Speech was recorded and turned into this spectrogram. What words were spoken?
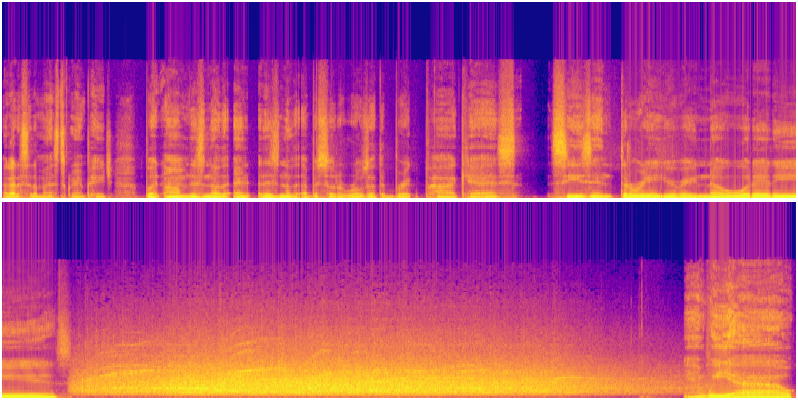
I gotta set up my Instagram page. But um, this is another this is another episode of Rose at the Brick podcast, season three. You already know what it is. And we out.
